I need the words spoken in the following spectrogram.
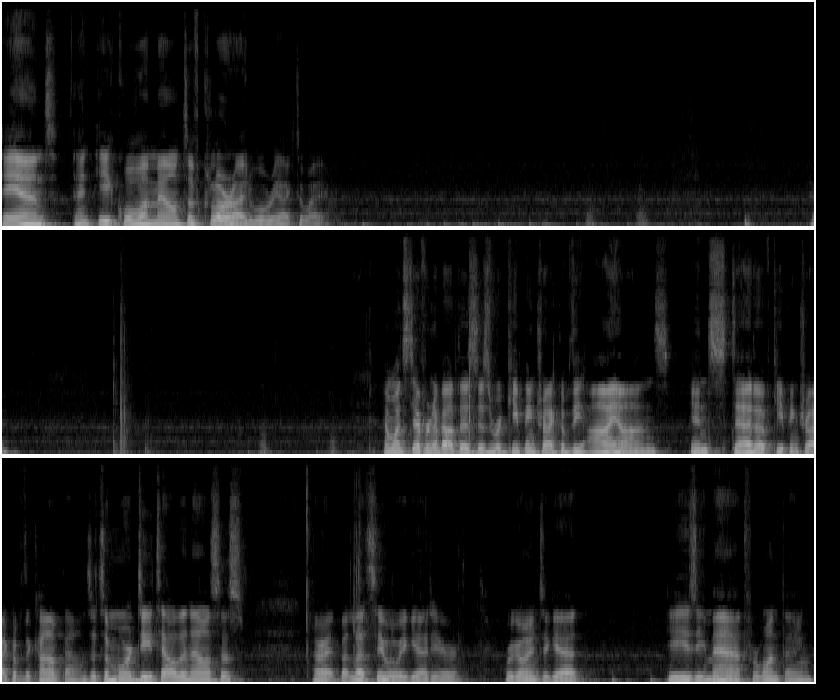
And an equal amount of chloride will react away. Okay. And what's different about this is we're keeping track of the ions instead of keeping track of the compounds. It's a more detailed analysis. All right, but let's see what we get here. We're going to get easy math for one thing.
